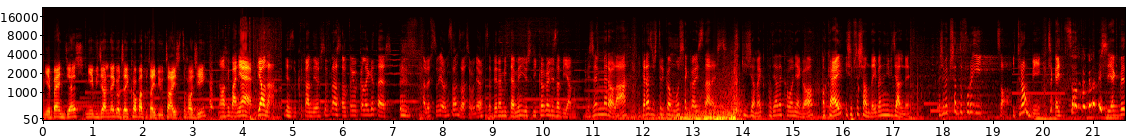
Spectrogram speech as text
Nie będziesz niewidzialnego Jacoba tutaj bił, czaisz co chodzi? No chyba nie, piona. Jezu kochany, ja przepraszam, tego kolegę też. Ale w sumie on sam zaczął, nie? Zabieram itemy, już nikogo nie zabijam. Bierzemy Merola i teraz już tylko muszę kogoś znaleźć. Jest jakiś ziomek, podjadę koło niego. Okej, i się przesiądę i będę niewidzialny. A ziomek wsiadł do fury i... co? I trąbi. Czekaj, co on w ogóle myśli? Jakby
